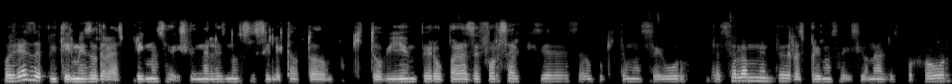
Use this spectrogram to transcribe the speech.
podrías repetirme eso de las primas adicionales. No sé si le he captado un poquito bien, pero para reforzar quisiera estar un poquito más seguro. solamente de las primas adicionales, por favor.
